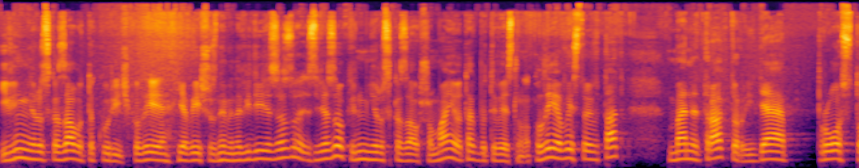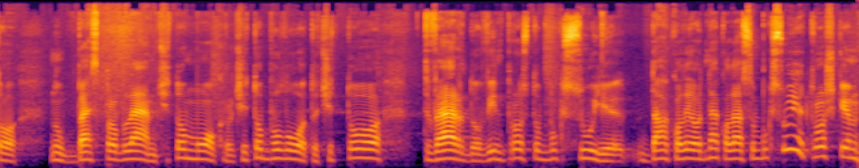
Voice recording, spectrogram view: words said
І він мені розказав таку річ. Коли я вийшов з ними на відеозв'язок, він мені розказав, що має отак бути виставлено. Коли я виставив так, в мене трактор йде просто ну, без проблем, чи то мокро, чи то болото, чи то твердо, він просто буксує. Да, коли одне колесо буксує, трошки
